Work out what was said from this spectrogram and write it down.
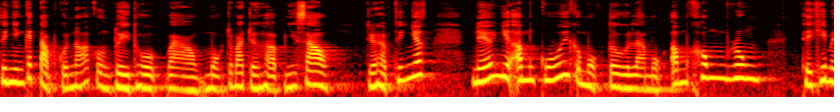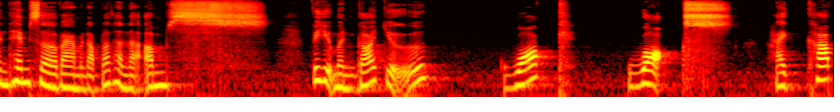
Tuy nhiên cái tập của nó còn tùy thuộc vào một trong ba trường hợp như sau. Trường hợp thứ nhất, nếu như âm cuối của một từ là một âm không rung thì khi mình thêm sờ vào mình đọc nó thành là âm s. Ví dụ mình có chữ walk, walks hay cup,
